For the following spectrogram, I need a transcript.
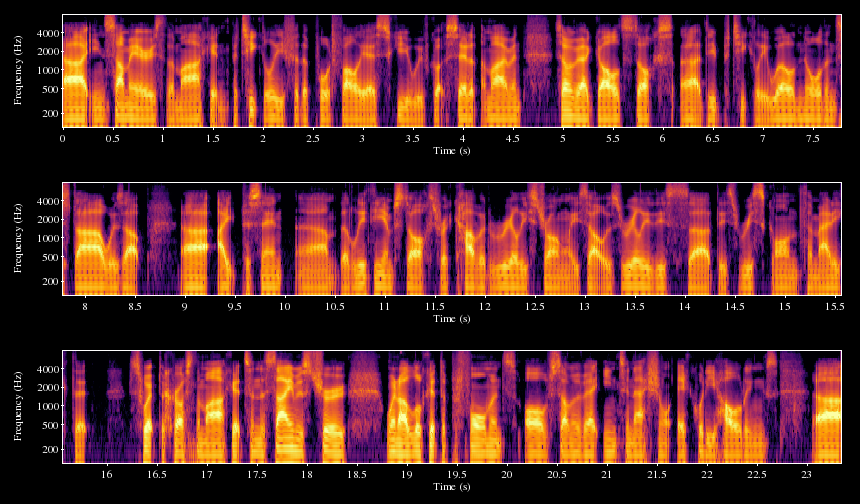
uh, in some areas of the market, and particularly for the portfolio skew we've got set at the moment. Some of our gold stocks uh, did particularly well. Northern Star was up uh, 8%. Um, the lithium stocks recovered really strongly. So it was really this uh, this risk on thematic that swept across the markets. And the same is true when I look at the performance of some of our international equity holdings uh,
